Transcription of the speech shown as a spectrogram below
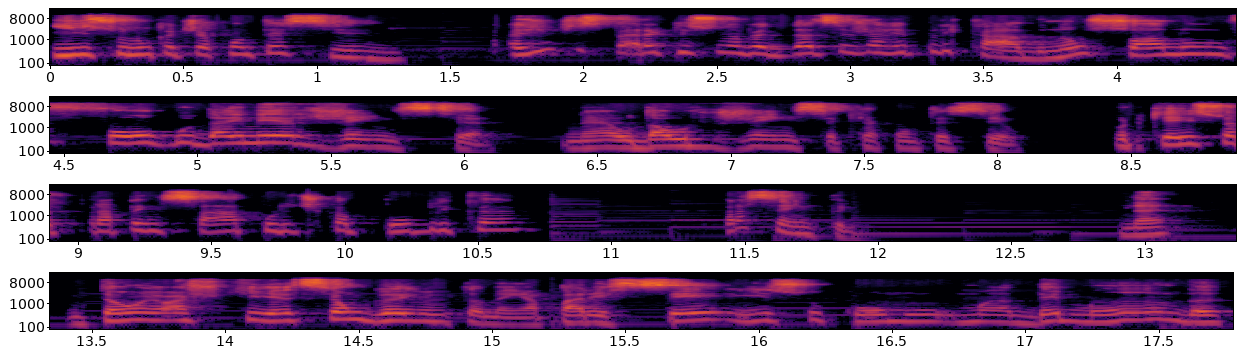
E isso nunca tinha acontecido. A gente espera que isso, na verdade, seja replicado, não só no fogo da emergência, né, da urgência que aconteceu, porque isso é para pensar a política pública para sempre, né? Então eu acho que esse é um ganho também, aparecer isso como uma demanda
